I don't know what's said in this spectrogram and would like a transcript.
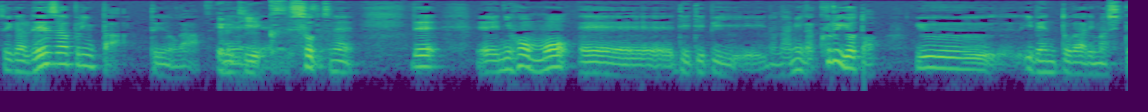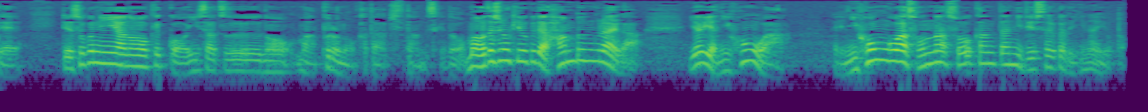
それからレーザープリンターというのが NTX えーそうですねで、えー日本も、えー DTP の波が来るよというイベントがありましてでそこにあの結構印刷の、まあ、プロの方が来てたんですけど、まあ、私の記憶では半分ぐらいがいやいや日本は日本語はそんなそう簡単にデジタル化できないよと。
